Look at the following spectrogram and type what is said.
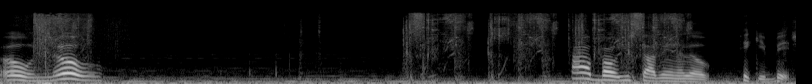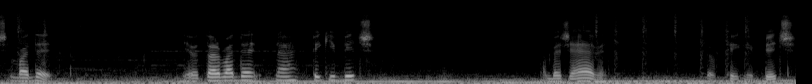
Oh no. Oh, How about you stop being a little picky bitch? About that? You ever thought about that? Nah, picky bitch? I bet you haven't. Little picky bitch.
